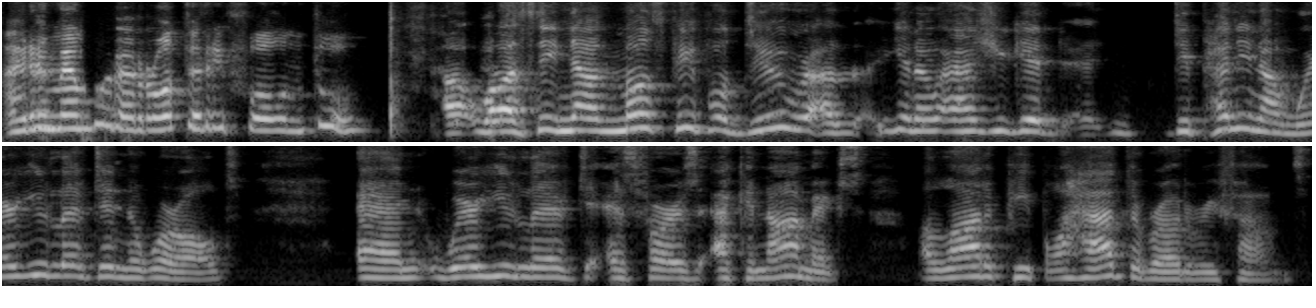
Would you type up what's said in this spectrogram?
I remember a rotary phone too. Uh, well, see, now most people do, uh, you know, as you get, depending on where you lived in the world and where you lived as far as economics, a lot of people had the rotary phones.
